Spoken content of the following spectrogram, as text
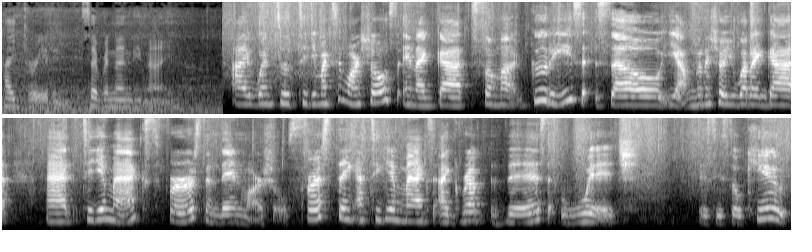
hydrating 7.99 I went to TJ Maxx and Marshalls and I got some uh, goodies. So yeah I'm gonna show you what I got at TJ Maxx first and then Marshalls. First thing at TJ Maxx I grabbed this which this is so cute.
